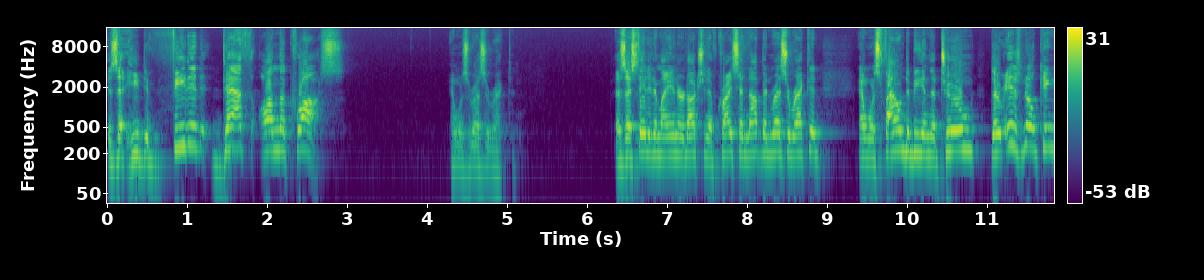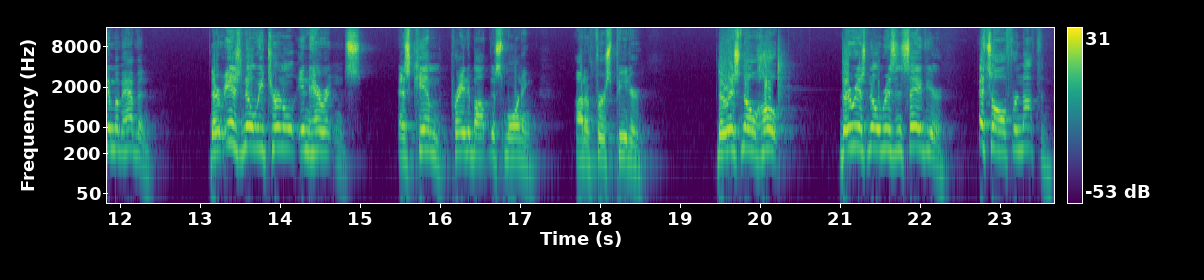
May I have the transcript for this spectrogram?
is that he defeated death on the cross and was resurrected. As I stated in my introduction if Christ had not been resurrected and was found to be in the tomb there is no kingdom of heaven. There is no eternal inheritance as Kim prayed about this morning out of 1 Peter. There is no hope. There is no risen Savior. It's all for nothing.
